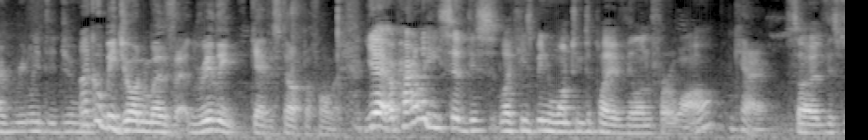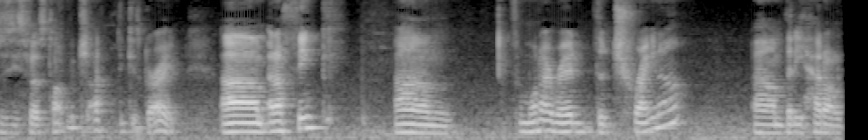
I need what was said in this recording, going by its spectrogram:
I really did enjoy. Michael B. Jordan was really gave a stellar performance. Yeah, apparently he said this like he's been wanting to play a villain for a while. Okay. So this was his first time, which I think is great. Um, and I think, um, from what I read, the trainer um, that he had on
